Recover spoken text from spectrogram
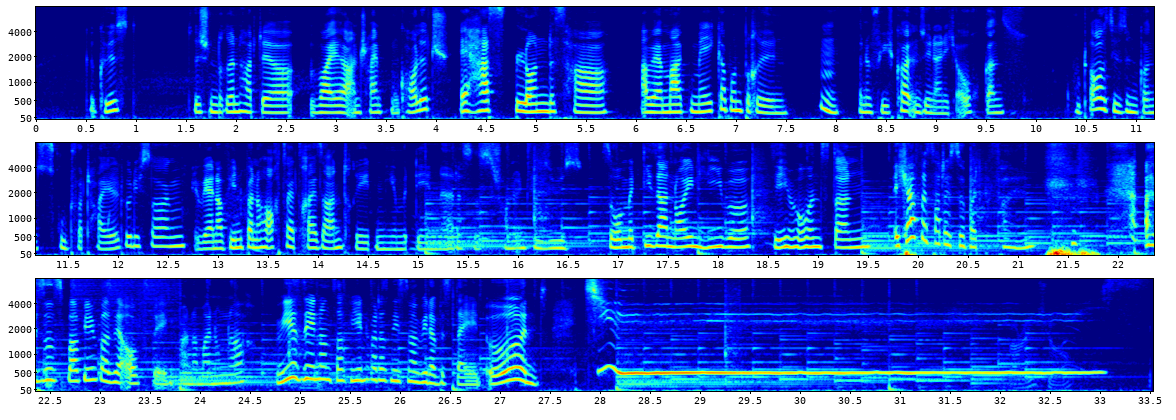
geküsst. Zwischendrin hat er, war er anscheinend im College. Er hasst blondes Haar, aber er mag Make-up und Brillen. Hm, seine Fähigkeiten sehen eigentlich auch ganz gut aus. Die sind ganz gut verteilt, würde ich sagen. Wir werden auf jeden Fall eine Hochzeitsreise antreten hier mit denen. Ne? Das ist schon irgendwie süß. So, mit dieser neuen Liebe sehen wir uns dann. Ich hoffe, es hat euch soweit gefallen. also, es war auf jeden Fall sehr aufregend, meiner Meinung nach. Wir sehen uns auf jeden Fall das nächste Mal wieder. Bis dahin und tschüss!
